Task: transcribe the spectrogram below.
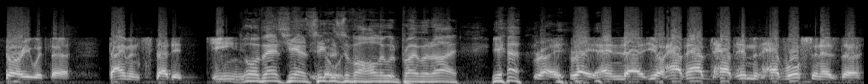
story with the diamond studded jeans. Oh, that's, yeah, Secrets know, of a Hollywood Private Eye. Yeah. Right, right, and uh, you know, have have have him have Wilson as the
